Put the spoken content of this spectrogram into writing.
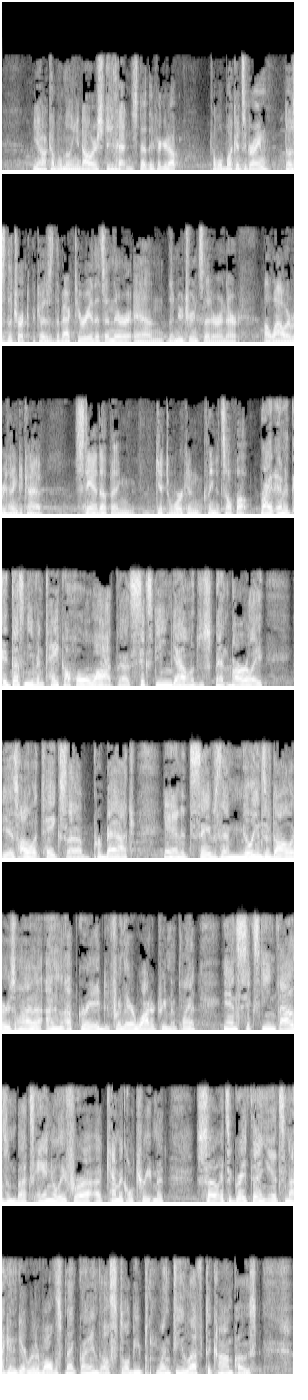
you know, a couple million dollars to do that. Instead, they figured out a couple buckets of grain does the trick because the bacteria that's in there and the nutrients that are in there allow everything to kind of stand up and get to work and clean itself up. Right, and it, it doesn't even take a whole lot. Uh, 16 gallons of spent barley is all it takes uh, per batch, and it saves them millions of dollars on, a, on an upgrade for their water treatment plant, and sixteen thousand bucks annually for a, a chemical treatment. So it's a great thing. It's not going to get rid of all the spent grain. There'll still be plenty left to compost,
